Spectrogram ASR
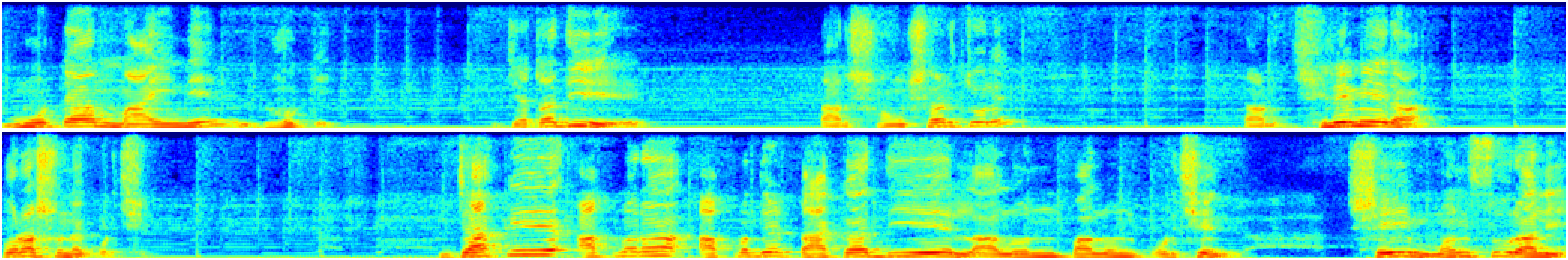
মোটা মাইনে ঢোকে। যেটা দিয়ে তার সংসার চলে, তার ছেলেমেয়েরা পড়াশোনা করছে। যাকে আপনারা আপনাদের টাকা দিয়ে লালন পালন করছেন, সেই মনসুর আলী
